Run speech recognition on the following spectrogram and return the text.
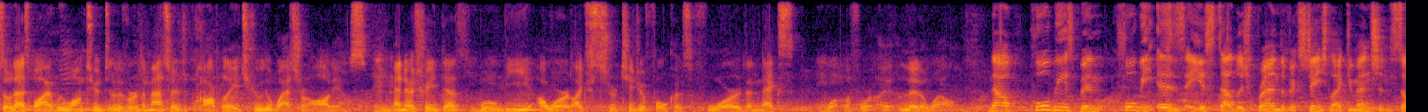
So that's why we want to deliver the message properly to the Western audience. Mm -hmm. And actually that will be our like strategic focus for the next, for a little while. Now, Huobi's been, Huobi is a established brand of exchange like you mentioned. So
